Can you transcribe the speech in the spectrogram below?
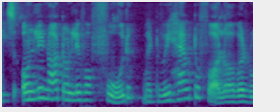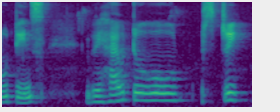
it's only not only for food but we have to follow our routines. We have to strict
